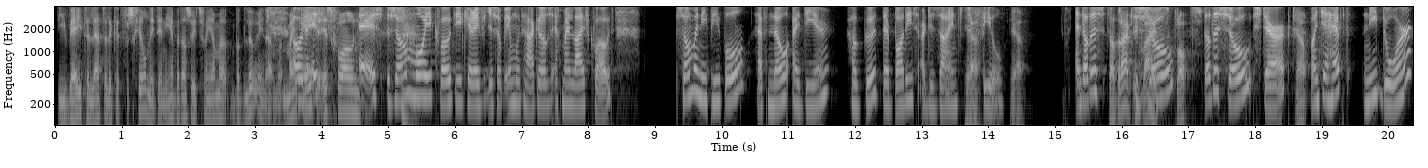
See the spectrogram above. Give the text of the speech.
die weten letterlijk het verschil niet. En die hebben dan zoiets van, ja, maar wat wil je nou? Mijn Oh, eten is- is, gewoon... Er is zo'n mooie quote die ik er eventjes op in moet haken. Dat is echt mijn live quote. So many people have no idea how good their bodies are designed to feel. Ja, En dat is, dat raak je Zo- kwijt, klopt. dat is zo sterk. Ja. Want je hebt niet door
